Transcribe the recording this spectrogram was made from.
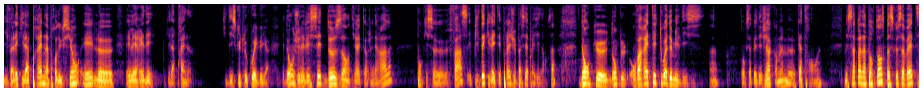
il fallait qu'il apprenne la production et le et qu'il apprenne, qu'il discute le coup avec les gars. Et donc, je l'ai laissé deux ans directeur général pour qu'il se fasse. Et puis, dès qu'il a été prêt, je vais passer à la présidence. Hein. Donc, euh, donc, on va arrêter tout à 2010. Hein. Donc, ça fait déjà quand même euh, quatre ans. Hein. Mais ça n'a pas d'importance parce que ça va être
